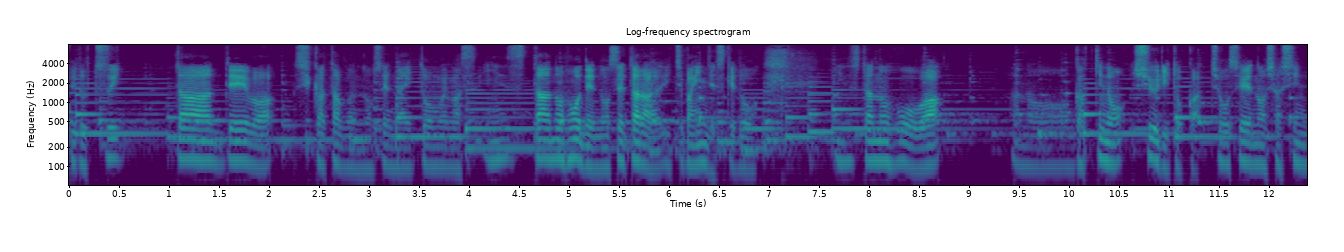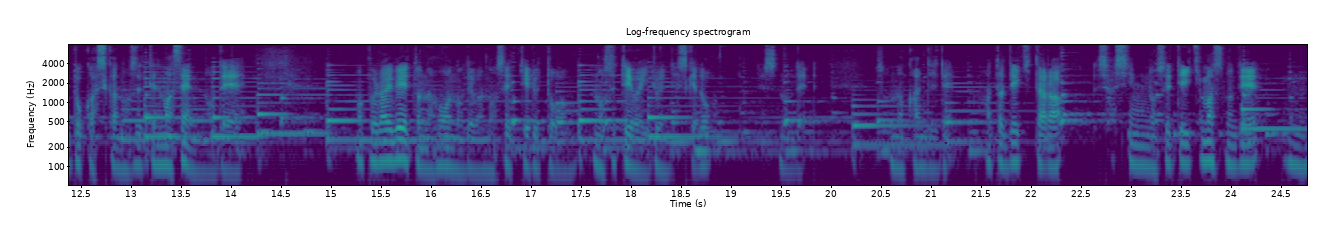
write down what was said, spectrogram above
えっと Twitter ではしか多分載せないと思います。インスタの方で載せたら一番いいんですけどインスタの方はあの楽器の修理とか調整の写真とかしか載せてませんので、まあ、プライベートな方のでは載せてるとは載せてはいるんですけどですのでそんな感じでまたできたら写真載せていきますので、うん、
